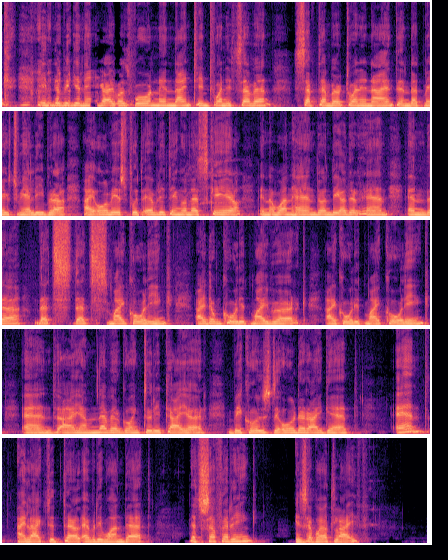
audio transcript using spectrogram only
in the beginning, I was born in 1927 September 29th, and that makes me a Libra. I always put everything on a scale in the one hand, on the other hand, and uh, that's that's my calling. I don't call it my work. I call it my calling. And I am never going to retire because the older I get, and I like to tell everyone that that suffering is about life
